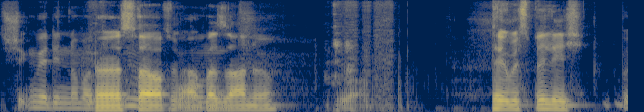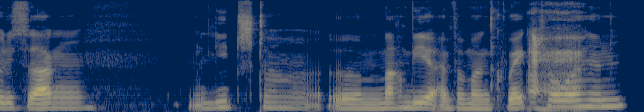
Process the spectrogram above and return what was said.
Schicken wir den nochmal Äh, das war auf dem und, Abasane. Ja. Der übelst billig. würde ich sagen, Leech ähm, machen wir einfach mal einen Quake Tower hin.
